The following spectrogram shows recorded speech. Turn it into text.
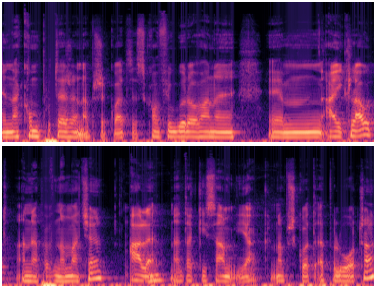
y, na komputerze na przykład skonfigurowany iCloud, a na pewno macie, ale na taki sam jak na przykład Apple Watcha,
